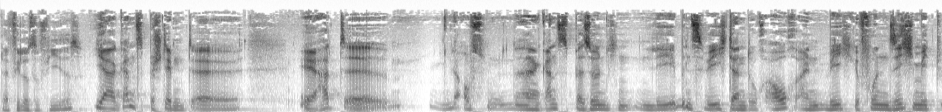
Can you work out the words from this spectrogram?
der Philosophie ist? Ja, ganz bestimmt. Äh, er hat äh, auf einem ganz persönlichen Lebensweg dann doch auch einen Weg gefunden, sich mit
